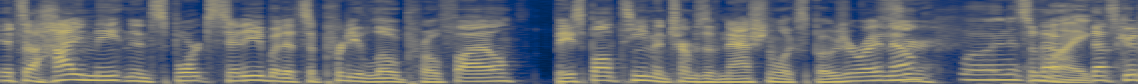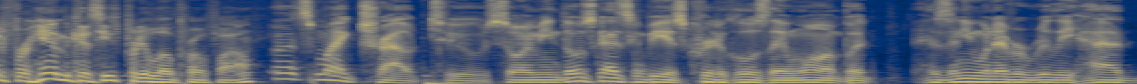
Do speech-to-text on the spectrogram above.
it's a high maintenance sports city, but it's a pretty low profile baseball team in terms of national exposure right now. Sure. Well, and it's So that, Mike. that's good for him because he's pretty low profile. It's Mike Trout too. So I mean, those guys can be as critical as they want, but has anyone ever really had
